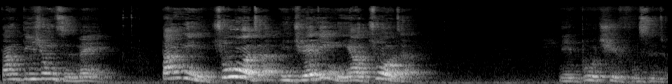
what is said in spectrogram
当弟兄姊妹，当你坐着，你决定你要坐着，你不去服侍主，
